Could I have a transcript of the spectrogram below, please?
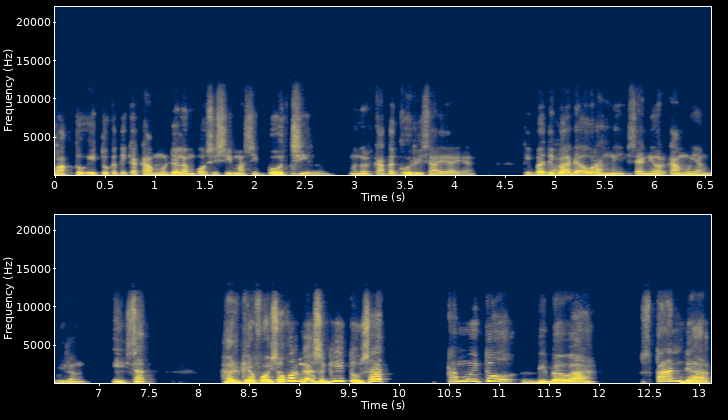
waktu itu ketika kamu dalam posisi masih bocil, menurut kategori saya ya, tiba-tiba Hmm. ada orang nih senior kamu yang bilang, ih Sat, harga voiceover nggak segitu Sat, kamu itu di bawah standar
